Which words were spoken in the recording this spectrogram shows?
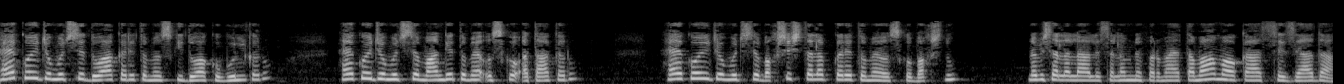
ہے کوئی جو مجھ سے دعا کرے تو میں اس کی دعا قبول کروں؟ ہے کوئی جو مجھ سے مانگے تو میں اس کو عطا کروں؟ ہے کوئی جو مجھ سے بخشش طلب کرے تو میں اس کو بخش دوں؟ نبی صلی اللہ علیہ وسلم نے فرمایا، تمام اوقات سے زیادہ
